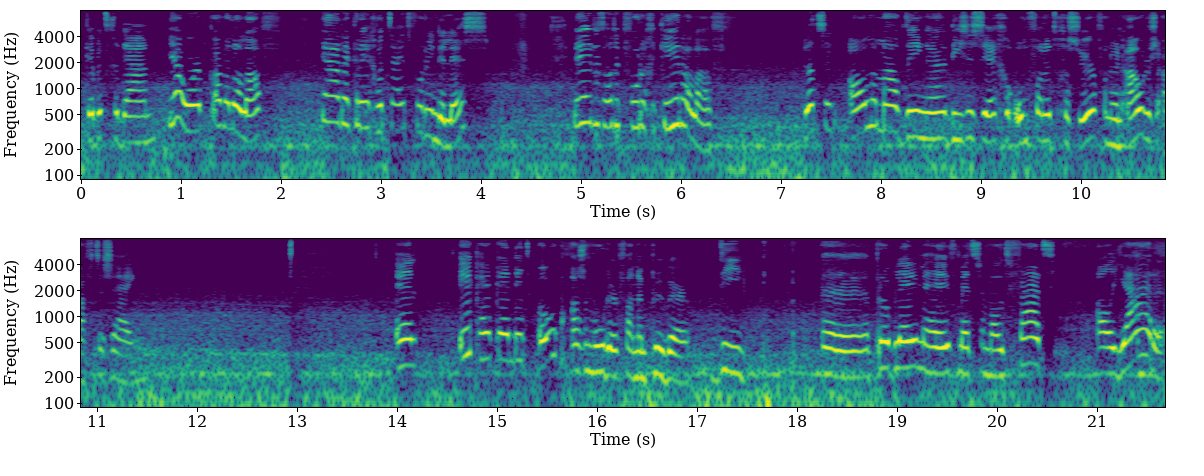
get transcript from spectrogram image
ik heb het gedaan. Ja hoor, heb ik allemaal al af. Ja, daar kregen we tijd voor in de les. Nee, dat had ik vorige keer al af. Dat zijn allemaal dingen die ze zeggen om van het gezeur van hun ouders af te zijn. En ik herken dit ook als moeder van een puber die problemen heeft met zijn motivatie. Al jaren.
